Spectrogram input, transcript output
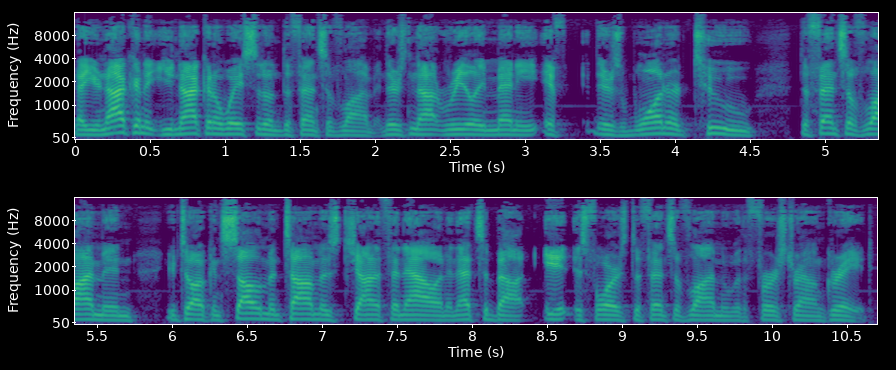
Now you're not to you're not going to waste it on defensive linemen. There's not really many. If there's one or two defensive linemen, you're talking Solomon Thomas, Jonathan Allen, and that's about it as far as defensive linemen with a first round grade.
